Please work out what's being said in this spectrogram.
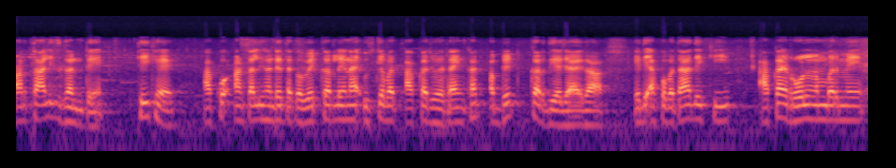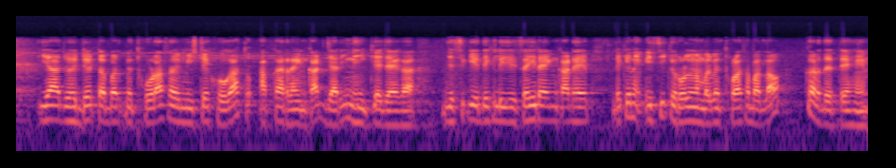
अड़तालीस घंटे, ठीक है? आपको अड़तालीस घंटे तक वेट कर लेना है, उसके बाद आपका जो है रैंक कार्ड अपडेट कर दिया जाएगा। यदि आपको बता दें कि आपका रोल नंबर में या जो है डेट ऑफ़ बर्थ में थोड़ा सा भी मिस्टेक होगा तो आपका रैंक कार्ड जारी नहीं किया जाएगा। जैसे कि देख लीजिए, सही रैंक कार्ड है, लेकिन हम इसी के रोल नंबर में थोड़ा सा बदलाव कर देते हैं।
